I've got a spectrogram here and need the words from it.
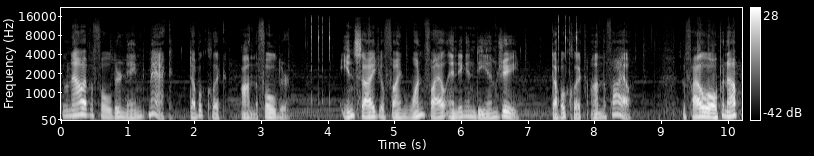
You'll now have a folder named Mac. Double-click on the folder. Inside, you'll find one file ending in DMG. Double-click on the file. The file will open up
